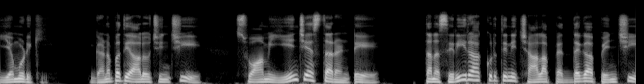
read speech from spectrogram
యముడికి. గణపతి ఆలోచించి స్వామి ఏం చేస్తారంటే తన శరీరాకృతిని చాలా పెద్దగా పెంచి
